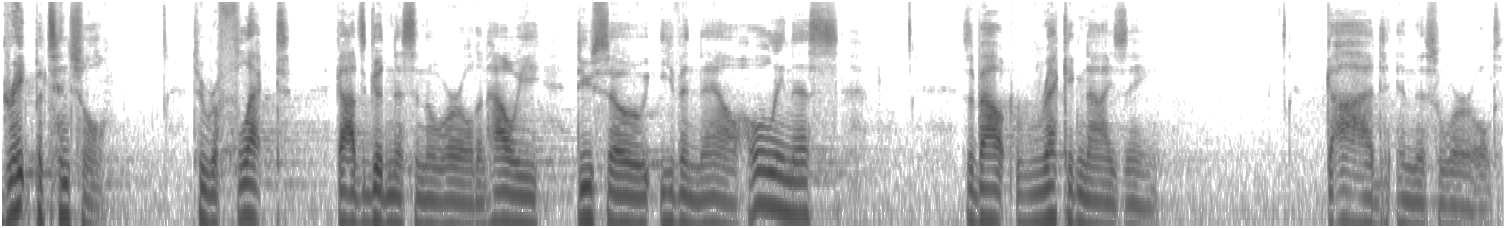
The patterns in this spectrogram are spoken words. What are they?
great potential to reflect God's goodness in the world and how we do so even now. Holiness is about recognizing God in this world,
